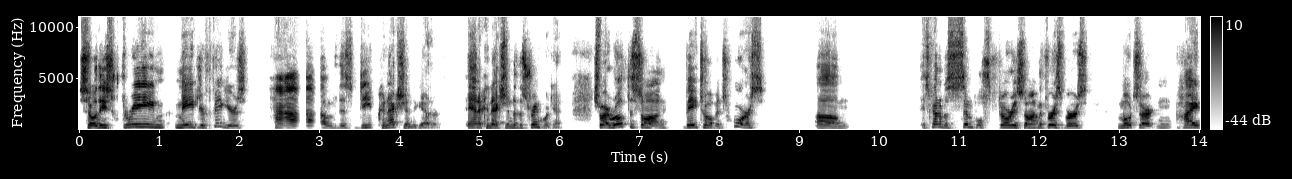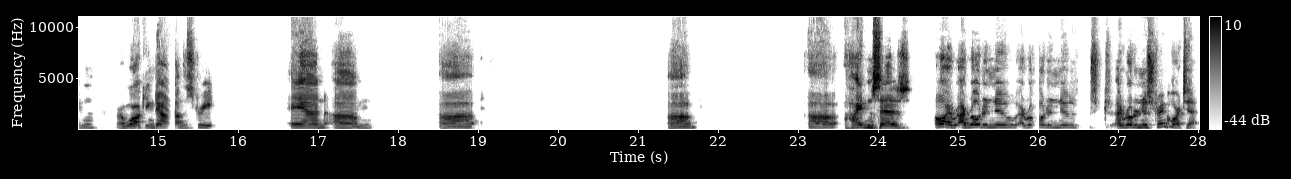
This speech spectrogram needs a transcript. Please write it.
So these three major figures have this deep connection together and a connection to the string quartet. So I wrote the song Beethoven's Horse. Um, it's kind of a simple story song. The first verse, Mozart and Haydn are walking down the street, and um, uh, uh, uh, Haydn says, "Oh, I, I, wrote a new, I wrote a new, I wrote a new string quartet.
